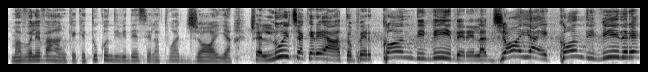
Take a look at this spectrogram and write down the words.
ma voleva anche che tu condividessi la tua gioia. Cioè lui ci ha creato per condividere la gioia e condividere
